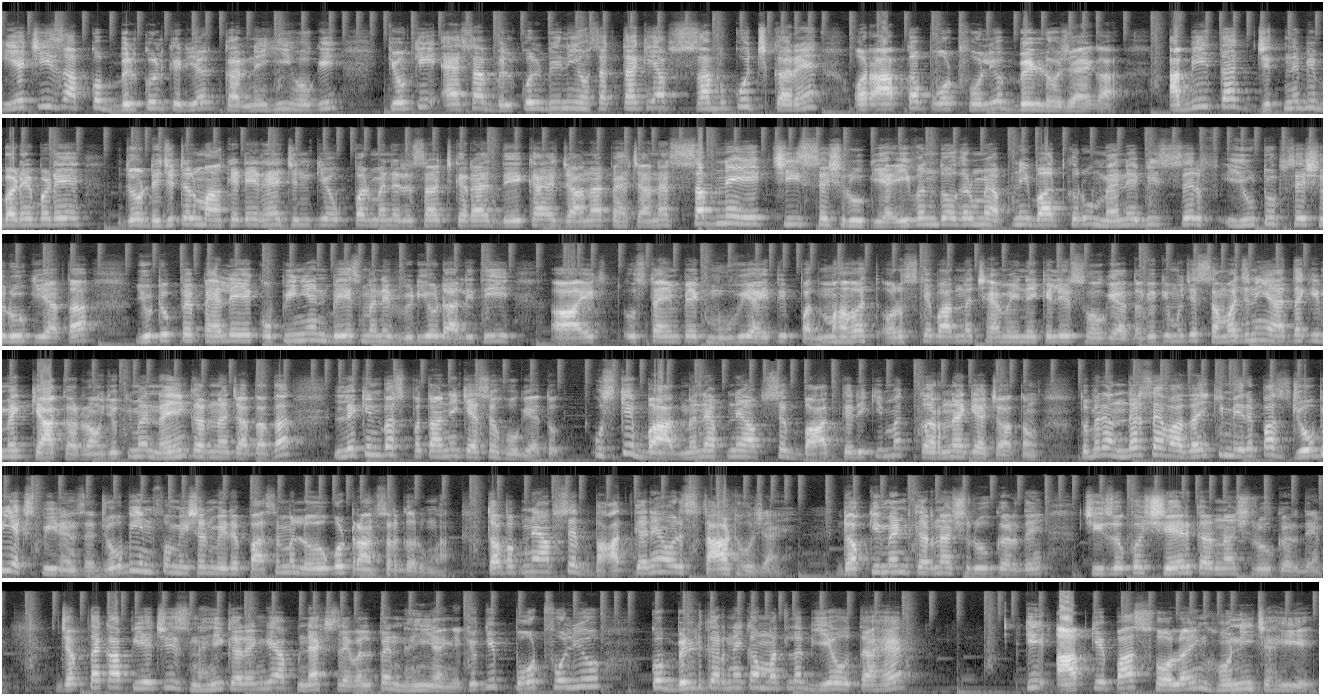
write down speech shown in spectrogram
ये चीज़ आपको बिल्कुल क्लियर करनी ही होगी। क्योंकि ऐसा बिल्कुल भी नहीं हो सकता कि आप सब कुछ करें और आपका पोर्टफोलियो बिल्ड हो जाएगा। अभी तक जितने भी बड़े बड़े जो डिजिटल मार्केटर हैं जिनके ऊपर मैंने रिसर्च करा है देखा है जाना पहचाना है सबने एक चीज़ से शुरू किया। इवन दो अगर मैं अपनी बात करूँ मैंने भी सिर्फ़ यूट्यूब से शुरू किया था। यूट्यूब पे पहले एक ओपिनियन बेस मैंने वीडियो डाली थी। आ, एक उस टाइम पे एक मूवी आई थी पद्मावत और उसके बाद मैं छः महीने के लिए सो गया था क्योंकि मुझे समझ नहीं आया था कि मैं क्या कर रहा हूँ जो कि मैं नहीं करना चाहता था लेकिन बस पता नहीं कैसे हो गया। तो उसके बाद मैंने अपने आप से बात करी कि मैं करना क्या चाहता हूँ। तो मेरे अंदर से आवाज़ आई कि मेरे पास जो भी एक्सपीरियंस है जो भी इन्फॉर्मेशन मेरे पास है, मैं लोगों को ट्रांसफ़र करूँगा। तो आप अपने आप से बात करें और स्टार्ट हो जाएँ। डॉक्यूमेंट करना शुरू कर दें, चीज़ों को शेयर करना शुरू कर दें। जब तक आप ये चीज़ नहीं करेंगे, आप नेक्स्ट लेवल पर नहीं आएँगे। क्योंकि पोर्टफोलियो को बिल्ड करने का मतलब ये होता है कि आपके पास फॉलोइंग होनी चाहिए,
